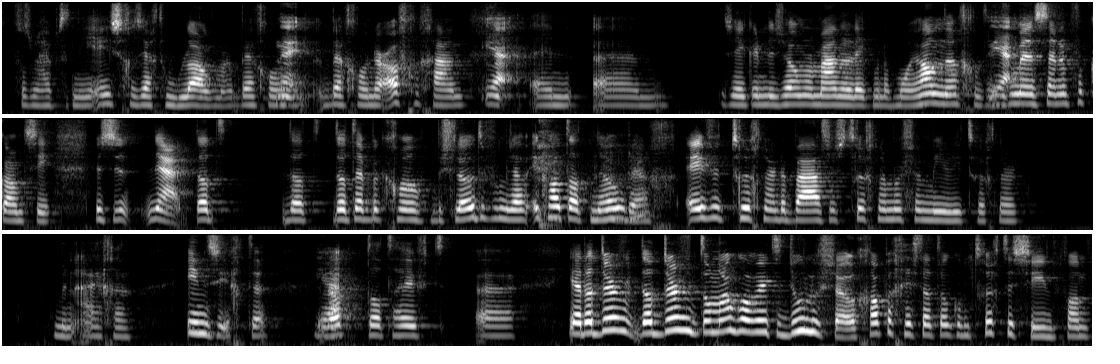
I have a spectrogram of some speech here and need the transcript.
Volgens mij heb ik het niet eens gezegd hoe lang, maar ik ben gewoon, Nee. ben gewoon eraf gegaan. Ja. En ehm, zeker in de zomermaanden leek me dat mooi handig, want heel Ja. veel mensen zijn op vakantie. Dus eh, ja, dat, dat, dat heb ik gewoon besloten voor mezelf. Ik had dat Mhm. nodig. Even terug naar de basis, terug naar mijn familie, terug naar mijn eigen inzichten. Ja. Dat, dat heeft. eh, ja, dat durf, dat durf ik dan ook wel weer te doen of zo. Grappig is dat ook om terug te zien. Van,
